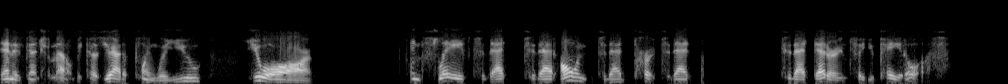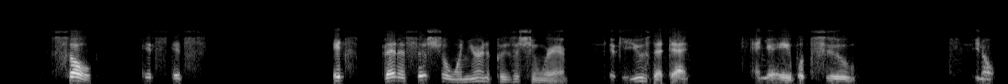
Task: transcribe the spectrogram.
then it's detrimental because you're at a point where you you are enslaved to that to that own to that per, to that to that debtor until you pay it off. So it's it's it's beneficial when you're in a position where if you use that debt and you're able to, you know,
